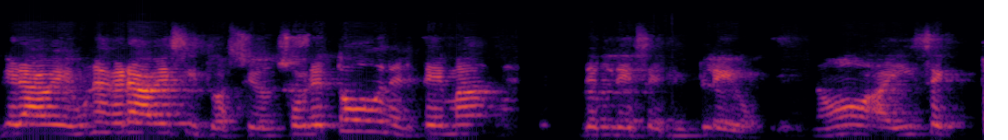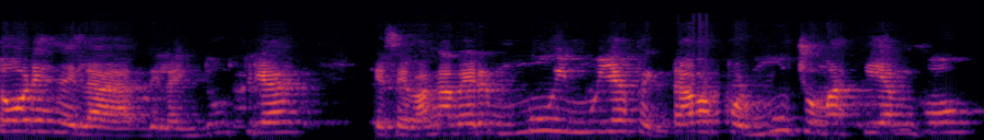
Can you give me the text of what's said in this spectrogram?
grave, una grave situación, sobre todo en el tema del desempleo. ¿no? Hay sectores de la, de la industria que se van a ver muy, muy afectados por mucho más tiempo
